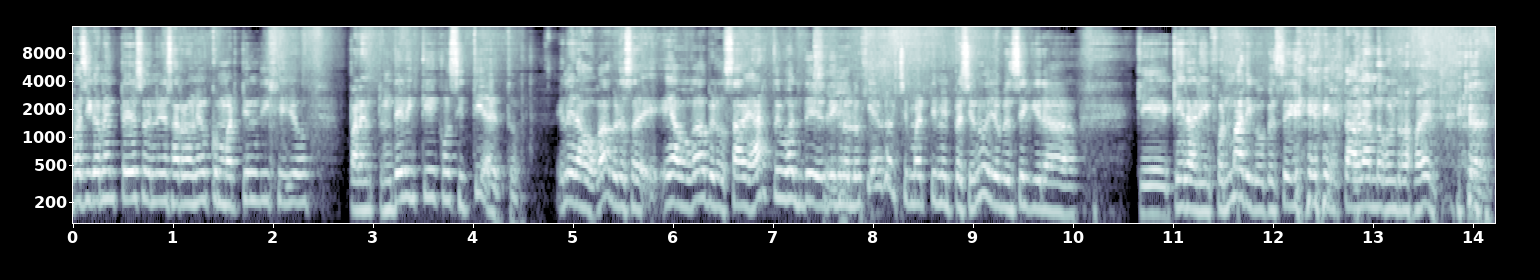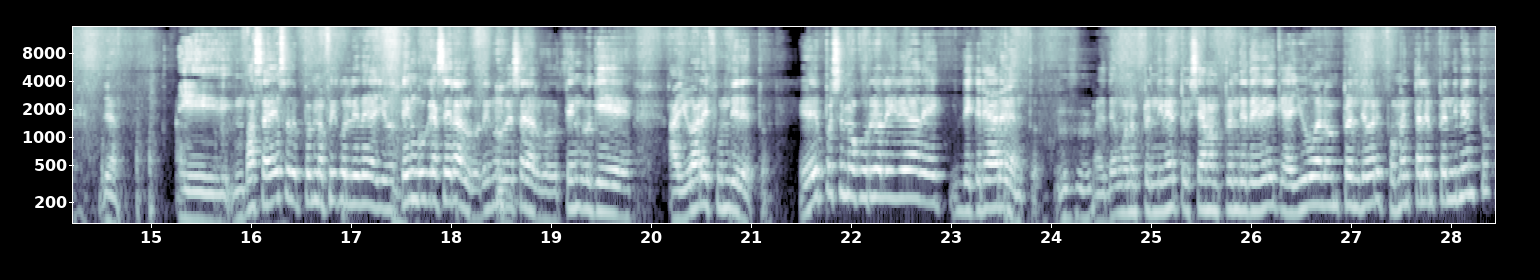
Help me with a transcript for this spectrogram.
básicamente eso en esa reunión con Martín dije yo, para entender en qué consistía esto. Él era abogado, pero sabe- es abogado, pero sabe harto igual de Sí. tecnología. blockchain. Martín me impresionó. Yo pensé que era que, que era el informático, pensé que estaba hablando con Rafael. Ya. Y en base a eso después me fui con la idea, yo tengo que hacer algo, tengo que hacer algo, tengo que ayudar a difundir esto. Y después se me ocurrió la idea de, de crear eventos. Eh, Tengo un emprendimiento que se llama Emprende TV que ayuda a los emprendedores, fomenta el emprendimiento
